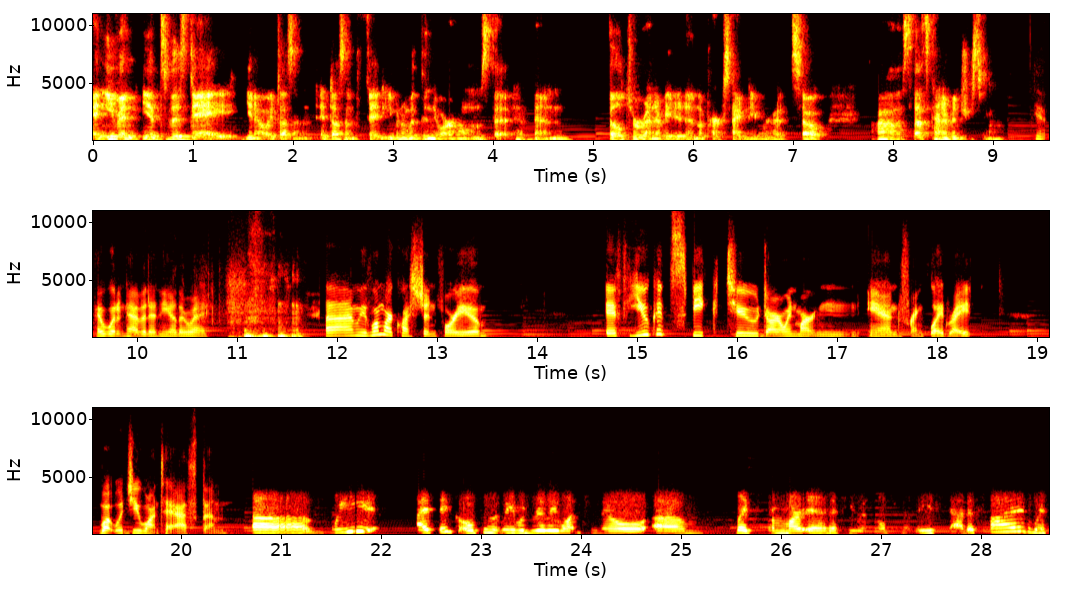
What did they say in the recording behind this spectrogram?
And even to this day, you know, it doesn't, it doesn't fit even with the newer homes that have been built or renovated in the Parkside neighborhood. So, uh, so that's kind of interesting. Yeah, I wouldn't have it any other way. um, we have one more question for you. If you could speak to Darwin Martin and Frank Lloyd Wright, what would you want to ask them? Uh, we, I think, ultimately would really want to know, um, like from Martin, if he was ultimately satisfied with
